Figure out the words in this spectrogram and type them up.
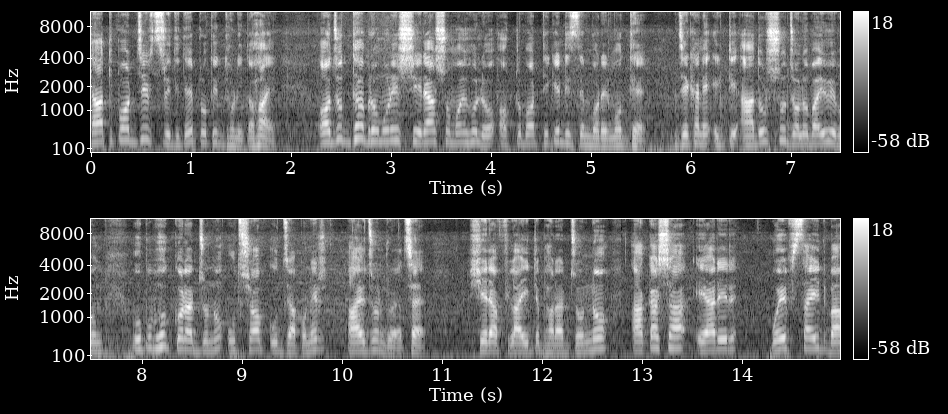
তাৎপর্যের স্মৃতিতে প্রতিধ্বনিত হয়। অযোধ্যা ভ্রমণের সেরা সময় হলো অক্টোবর থেকে ডিসেম্বরের মধ্যে, যেখানে একটি আদর্শ জলবায়ু এবং উপভোগ করার জন্য উৎসব উদযাপনের আয়োজন রয়েছে। সেরা ফ্লাইট ভাড়ার জন্য আকাশা এয়ারের ওয়েবসাইট বা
